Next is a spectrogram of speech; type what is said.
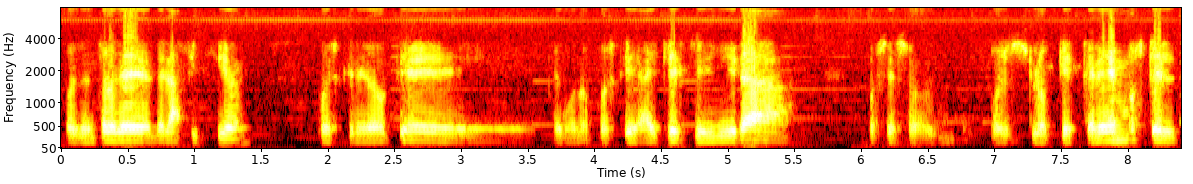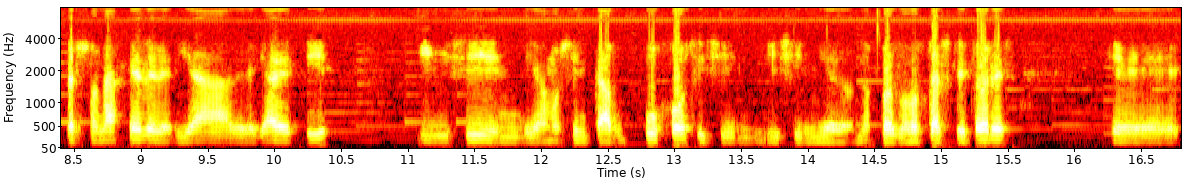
pues dentro de, la ficción pues creo que, bueno pues que hay que escribir a pues eso, pues lo que creemos que el personaje debería, debería decir y sin, digamos, sin tapujos y sin, y sin miedo, ¿no? Pues conozco a escritores que,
